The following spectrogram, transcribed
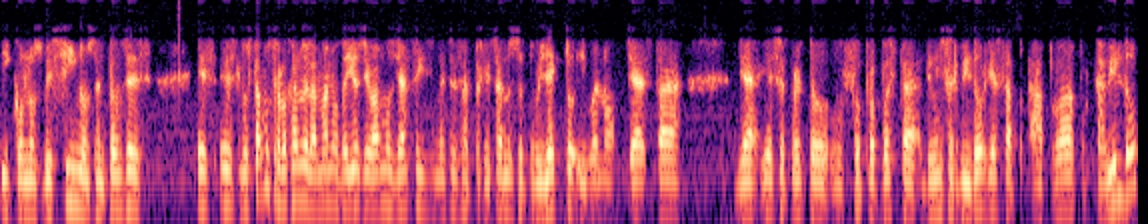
y con los vecinos. Entonces, es, es, lo estamos trabajando de la mano de ellos. Llevamos ya seis meses aterrizando ese proyecto y bueno, ya está, ya, ese proyecto fue propuesta de un servidor, ya está aprobada por Cabildo.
